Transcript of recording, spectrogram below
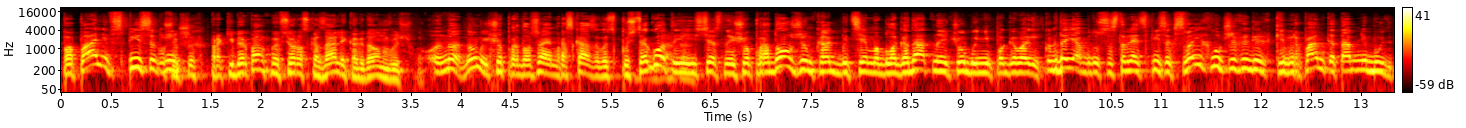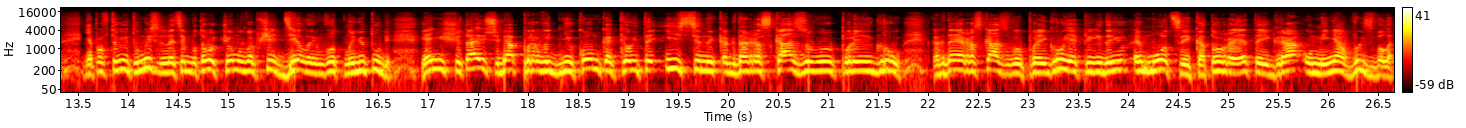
попали в список Слушай, лучших. Про Киберпанк мы все рассказали, когда он вышел. Ну, ну мы еще продолжаем рассказывать спустя год, да, и, да. естественно, еще продолжим, как бы тема благодатная, что бы не поговорить. Когда я буду составлять список своих лучших игр, Киберпанка там не будет. Я повторю эту мысль на тему того, что мы вообще делаем вот на Ютубе. Я не считаю себя проводником какой-то истины, когда рассказываю про игру. Когда я рассказываю про игру, я передаю эмоции, которые эта игра у меня вызвала.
